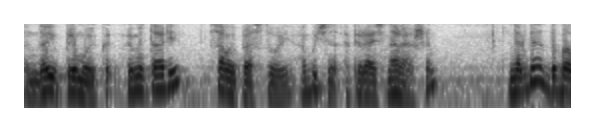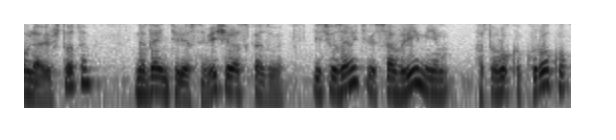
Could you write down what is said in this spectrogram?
даю прямой комментарий, самый простой, обычно опираясь на Раши. Иногда добавляю что-то, иногда интересные вещи рассказываю. Если вы заметили, со временем от урока к уроку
